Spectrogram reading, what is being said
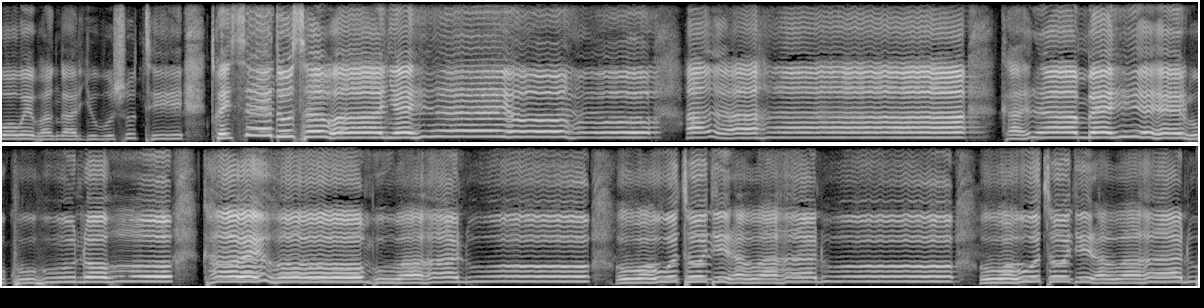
wowe banga ry'ubushuti twese dusabanye yeyo karambe rukundo kabeho mu bantu wowe utugira abantu wowe utugira abantu.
